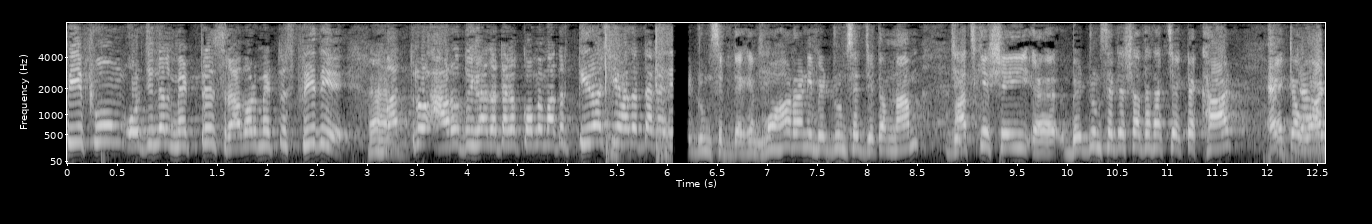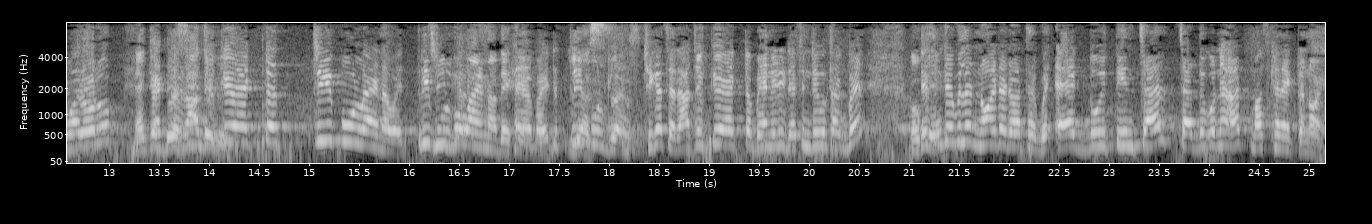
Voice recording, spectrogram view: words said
পিফুম original mattress rubber mattress free দিয়ে হ্যাঁ। মাত্র আরও দুই হাজার টাকা কমে মাত্র তিরাশি হাজার টাকা বেডরুম সেট দেখেন মহারানী বেডরুম সেট যেটার নাম আজকে সেই বেডরুম সেটের সাথে থাকছে একটা খাট একটা ওয়ার্ডরোব একটা ড্রেসিং টেবিল একটা ট্রিপল আয়না ভাই ট্রিপল আয়না দেখেন। হ্যাঁ ভাই এটা ট্রিপল. গ্লাস ঠিক আছে? রাজকীয় একটা ভ্যানিটি ড্রেসিং টেবিল থাকবে। ড্রেসিং টেবিলের নয়টা ডোর থাকবে। এক দুই তিন চার চার দুগুণে আট মাঝখানে একটা নয়।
